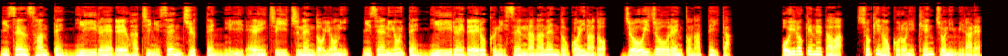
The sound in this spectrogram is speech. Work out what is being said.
2003.2008-2010.2011年度4位、2004.2006-2007年度5位など、上位常連となっていた。お色気ネタは、初期の頃に顕著に見られ、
